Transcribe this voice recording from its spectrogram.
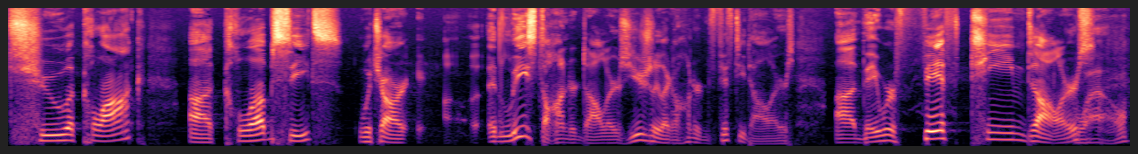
two o'clock, uh, club seats, which are uh, at least hundred dollars, usually like hundred and fifty dollars, uh, they were fifteen dollars. Wow.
